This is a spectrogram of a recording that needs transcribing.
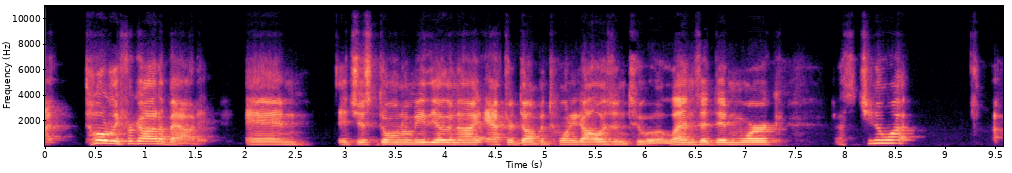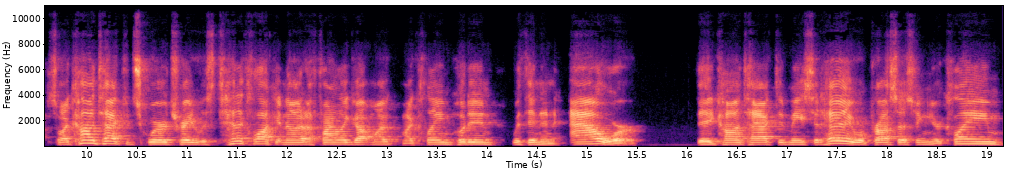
I totally forgot about it. And it just dawned on me the other night after dumping $20 into a lens that didn't work. I said, you know what? So I contacted Square Trade. It was 10 o'clock at night. I finally got my, my claim put in within an hour. They contacted me, said, Hey, we're processing your claim.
